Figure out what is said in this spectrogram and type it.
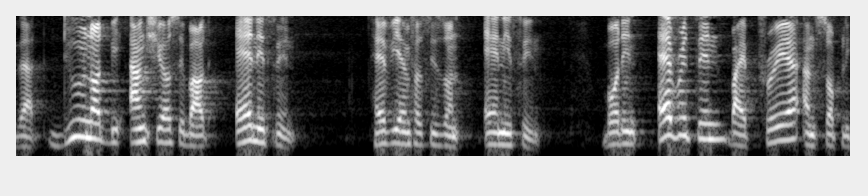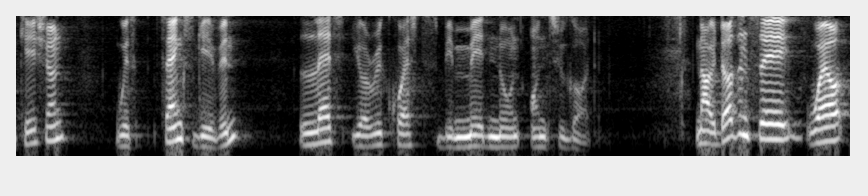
that do not be anxious about anything. Heavy emphasis on anything. But in everything by prayer and supplication with thanksgiving, let your requests be made known unto God. Now, it doesn't say, well,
